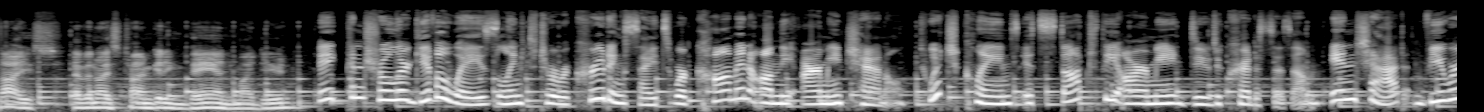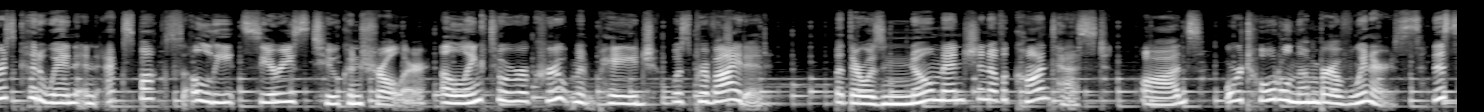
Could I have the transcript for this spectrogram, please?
Nice. Have a nice time getting banned, my dude. fake controller giveaways linked to recruiting sites were common on the Army channel. Twitch claims it stopped the Army due to criticism. In chat, viewers could win an Xbox Elite Series 2 controller. A link to a recruitment page was provided, but there was no mention of a contest, odds, or total number of winners. This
